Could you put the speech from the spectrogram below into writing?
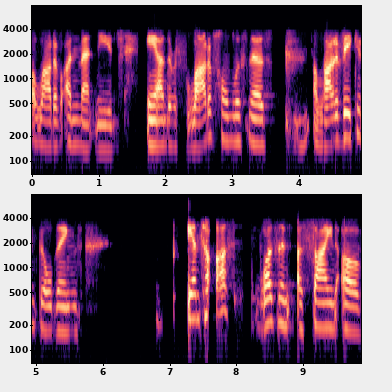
a lot of unmet needs and there was a lot of homelessness a lot of vacant buildings. And to us it wasn't a sign of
